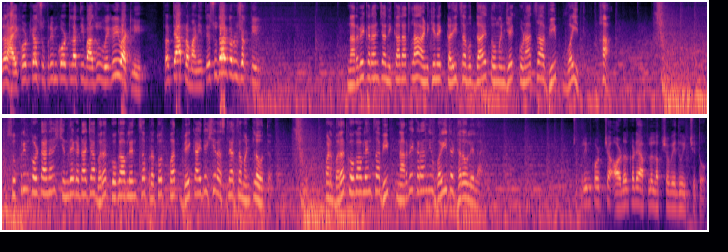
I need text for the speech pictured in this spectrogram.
जर हायकोर्ट किंवा सुप्रीम कोर्टला ती बाजू वेगळी वाटली तर त्याप्रमाणे ते सुधार करू शकतील. नार्वेकरांच्या निकालातला आणखीन एक कळीचा मुद्दा आहे तो म्हणजे कुणाचा व्हीप वैत हा. सुप्रीम कोर्टानं शिंदे गटाच्या भरत गोगावलेंचं प्रतोत्पद बेकायदेशीर असल्याचं म्हटलं होतं. पण भरत गोगावलेंचा व्हीप नार्वेकरांनी वैध ठरवलेला आहे. सुप्रीम कोर्टच्या ऑर्डरकडे आपलं लक्ष वेधू इच्छितो.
